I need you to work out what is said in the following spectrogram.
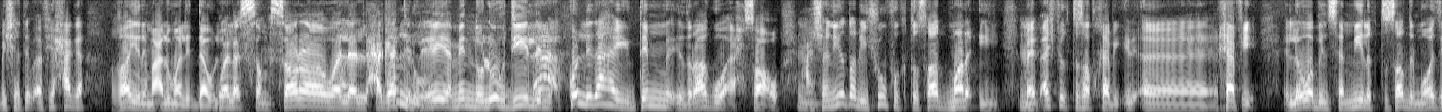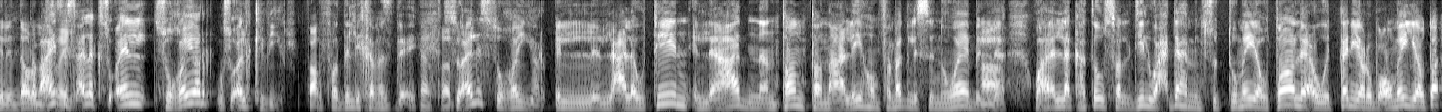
مش هتبقى في حاجة غير معلومة للدولة. ولا السمسرة ولا الحاجات كله. اللي هي منه له دي اللي لا كل ده هيتم إدراجه وإحصائه. عشان يقدر يشوف اقتصاد مرئي. ما يبقاش في اقتصاد خبي آه خفي اللي هو بنسميه الاقتصاد الموازي للدولة طب عايز المصرية. أسألك سؤال صغير وسؤال كبير. فاضل لي خمس دقائق اتفضل. السؤال الصغير ال- العلوتين اللي قعدنا نطنطن عليهم في مجلس النواب اللي آه. وقال لك هتوصل دي لوحدها من 600 وطالع والتانية 400 وطالع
